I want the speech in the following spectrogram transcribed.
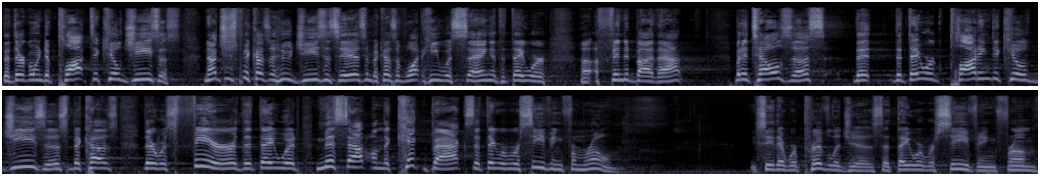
that they're going to plot to kill Jesus, not just because of who Jesus is and because of what he was saying, and that they were uh, offended by that, but it tells us that, that they were plotting to kill Jesus because there was fear that they would miss out on the kickbacks that they were receiving from Rome. You see, there were privileges that they were receiving from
